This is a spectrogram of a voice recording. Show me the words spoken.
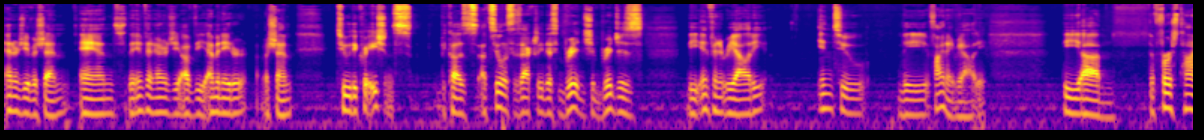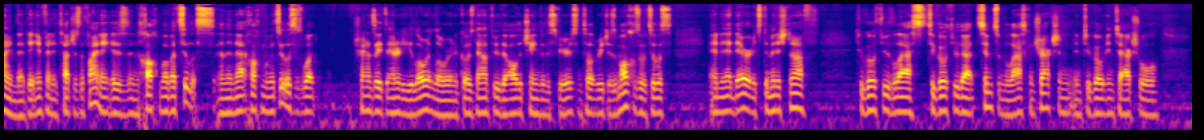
energy of Hashem and the infinite energy of the emanator of Hashem to the creations. Because Atzilus is actually this bridge, it bridges the infinite reality into the finite reality. The um, the first time that the infinite touches the finite is in Chokhmah Atzilus, and then that Chokhmah Atzilus is what translates the energy lower and lower, and it goes down through the, all the chains of the spheres until it reaches Malchus of Atzilus, and there it's diminished enough to go through the last to go through that tzimtzum, the last contraction, and to go into actual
